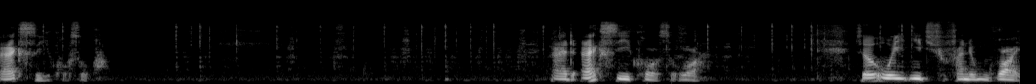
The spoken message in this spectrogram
x equals 1 at x equals 1 so we need to find y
